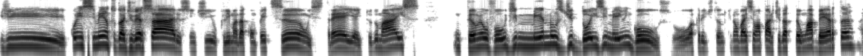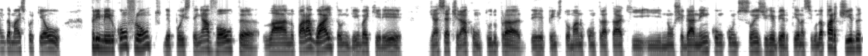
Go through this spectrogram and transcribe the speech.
de conhecimento do adversário, sentir o clima da competição, estreia e tudo mais. Então eu vou de menos de 2,5 em gols, ou acreditando que não vai ser uma partida tão aberta, ainda mais porque é o primeiro confronto, depois tem a volta lá no Paraguai, então ninguém vai querer já se atirar com tudo para de repente tomar no contra-ataque e não chegar nem com condições de reverter na segunda partida.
